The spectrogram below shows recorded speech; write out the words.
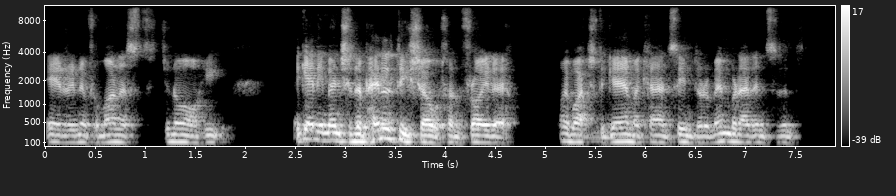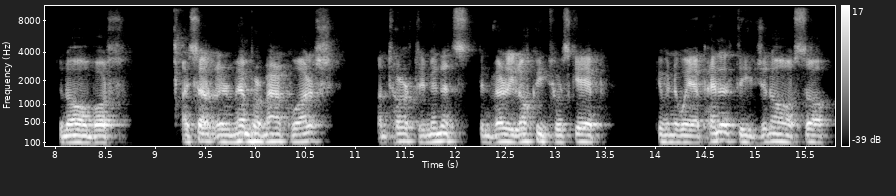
Adrian, if I'm honest. You know, he again he mentioned a penalty shout on Friday. I watched the game, I can't seem to remember that incident, you know, but I certainly remember Mark Walsh on 30 minutes, been very lucky to escape giving away a penalty, you know. So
